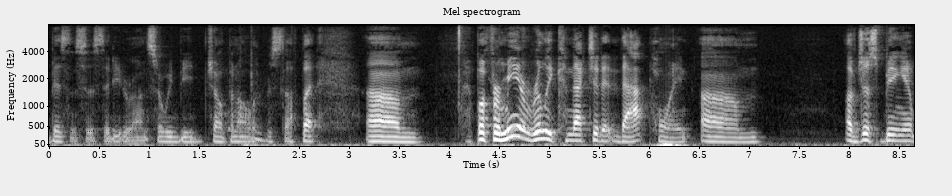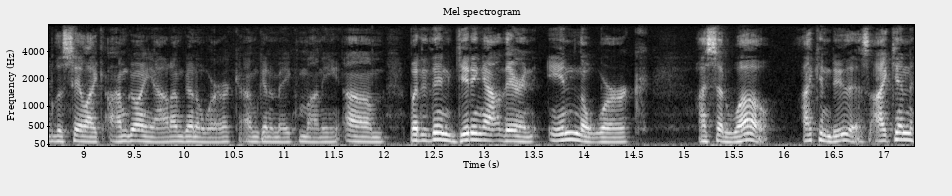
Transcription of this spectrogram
businesses that he'd run, so we'd be jumping all over stuff. But um, but for me, it really connected at that point um, of just being able to say like, I'm going out, I'm going to work, I'm going to make money. Um, but then getting out there and in the work, I said, whoa, I can do this. I can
